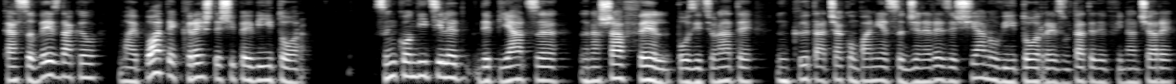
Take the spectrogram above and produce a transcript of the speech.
ca să vezi dacă mai poate crește și pe viitor. Sunt condițiile de piață în așa fel poziționate încât acea companie să genereze și anul viitor rezultate de financiare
